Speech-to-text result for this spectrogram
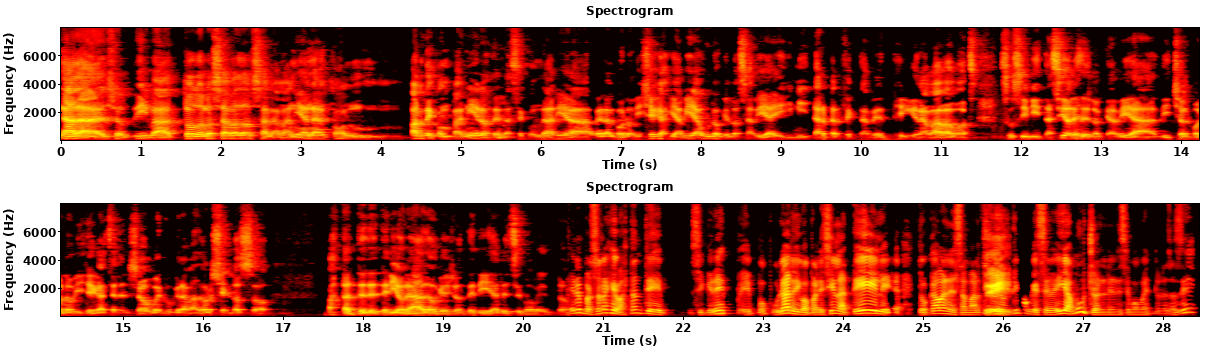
nada, yo iba todos los sábados a la mañana con un par de compañeros de la secundaria a ver al Bono Villegas y había uno que lo sabía imitar perfectamente y grabábamos sus imitaciones de lo que había dicho el Bono Villegas en el show en un grabador geloso bastante deteriorado que yo tenía en ese momento. Era un personaje bastante, si querés, eh, popular, digo, aparecía en la tele, tocaba en el San Martín, Sí. era un tipo que se veía mucho en, en ese momento, ¿no es así?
